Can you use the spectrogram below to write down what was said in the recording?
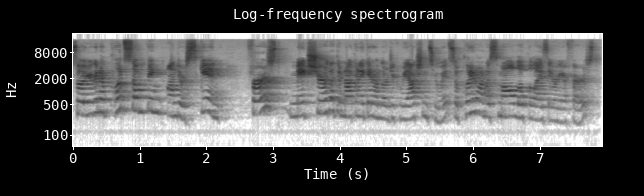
So you're gonna put something on their skin, first, make sure that they're not gonna get an allergic reaction to it. So put it on a small localized area first,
